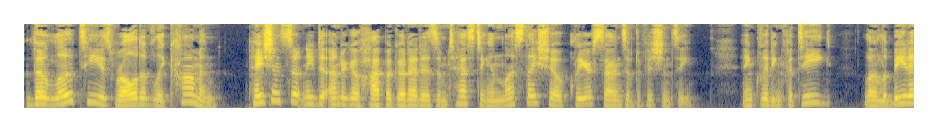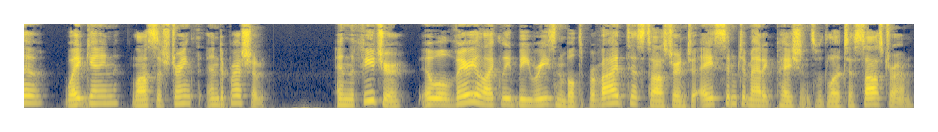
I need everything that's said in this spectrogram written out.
Though low T is relatively common, patients don't need to undergo hypogonadism testing unless they show clear signs of deficiency, including fatigue, low libido, weight gain, loss of strength, and depression. In the future, it will very likely be reasonable to provide testosterone to asymptomatic patients with low testosterone,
